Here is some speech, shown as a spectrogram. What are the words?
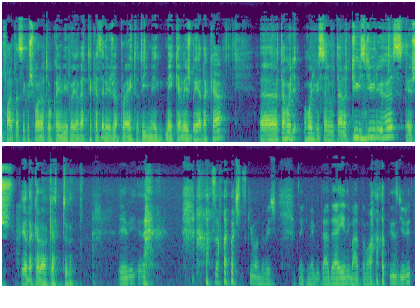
fantasztikus forgatókönyvírója vette kezelésbe a projektet, így még, még kevésbé érdekel. Te hogy, hogy viszonyultál a tűzgyűrűhöz, és érdekel a kettő? Én, az a baj, most ezt kimondom, és neki megutál, de én imádtam a tűzgyűrűt.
